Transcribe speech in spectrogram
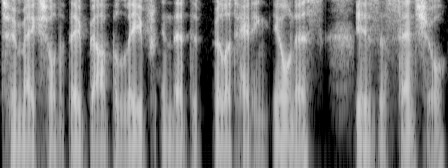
to make sure that they are believed in their debilitating illness is essential.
